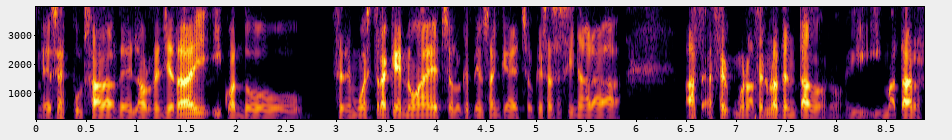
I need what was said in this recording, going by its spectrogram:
es expulsada de la Orden Jedi y cuando se demuestra que no ha hecho lo que piensan que ha hecho, que es asesinar a, hacer, bueno, hacer un atentado y, matar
